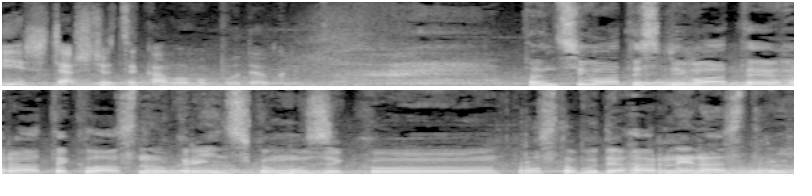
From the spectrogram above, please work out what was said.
і ще що цікавого буде окрім цього. Танцювати, співати, грати класну українську музику. Просто буде гарний настрій.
